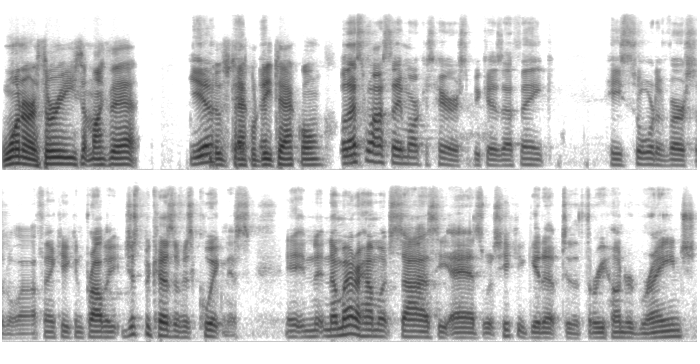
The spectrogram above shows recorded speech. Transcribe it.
One or a three, something like that. Yeah. Nose tackle, D tackle. Well, that's why I say Marcus Harris because I think he's sort of versatile. I think he can probably just because of his quickness. No matter how much size he adds, which he could get up to the 300 range,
